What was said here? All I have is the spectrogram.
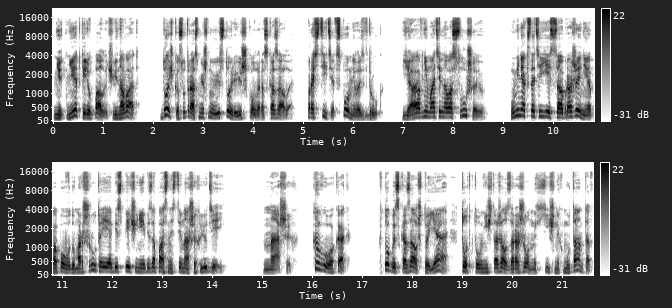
Нет-нет, Кирилл Павлович, виноват. Дочка с утра смешную историю из школы рассказала. Простите, вспомнилась вдруг. Я внимательно вас слушаю. У меня, кстати, есть соображения по поводу маршрута и обеспечения безопасности наших людей. Наших. Во как. Кто бы сказал, что я, тот, кто уничтожал зараженных хищных мутантов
